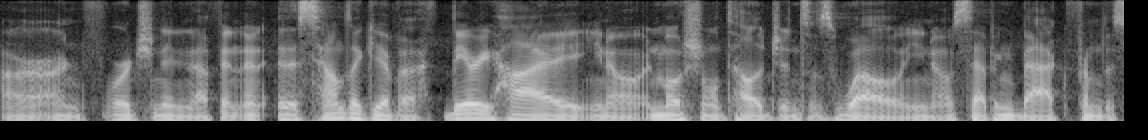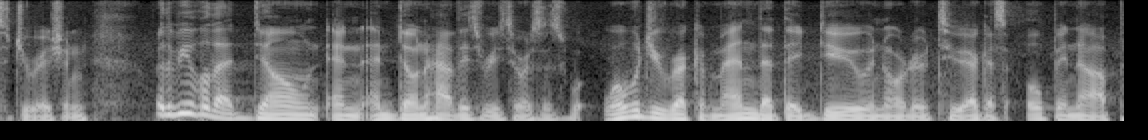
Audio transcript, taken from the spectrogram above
are unfortunate enough. And it sounds like you have a very high you know emotional intelligence as well you know stepping back from the situation. For the people that don't and, and don't have these resources what would you recommend that they do in order to i guess open up?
